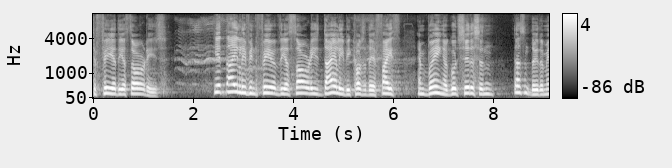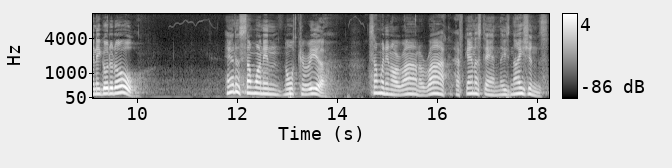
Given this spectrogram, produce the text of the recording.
to fear the authorities. Yet they live in fear of the authorities daily because of their faith, and being a good citizen doesn't do them any good at all. How does someone in North Korea, someone in Iran, Iraq, Afghanistan, these nations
